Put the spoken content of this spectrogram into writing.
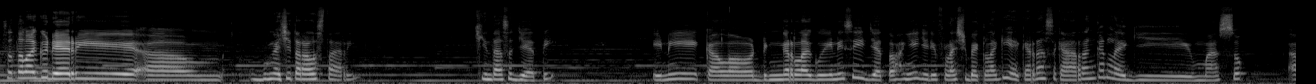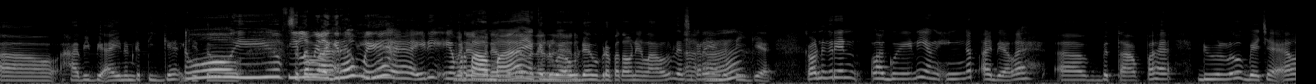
satu lagu dari em, Bunga Citra Lestari. Cinta Sejati. Ini kalau denger lagu ini sih jatuhnya jadi flashback lagi ya karena sekarang kan lagi masuk eh, Habibie Ainun ketiga gitu. Oh iya, film yang lagi rame ya. Iya, ini yang Bener, pertama, bener, bener, yang bener, kedua bener. udah beberapa tahun yang lalu dan sekarang yang Uh-uh. ketiga. Kalau dengerin lagu ini yang inget adalah eh, betapa dulu BCL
